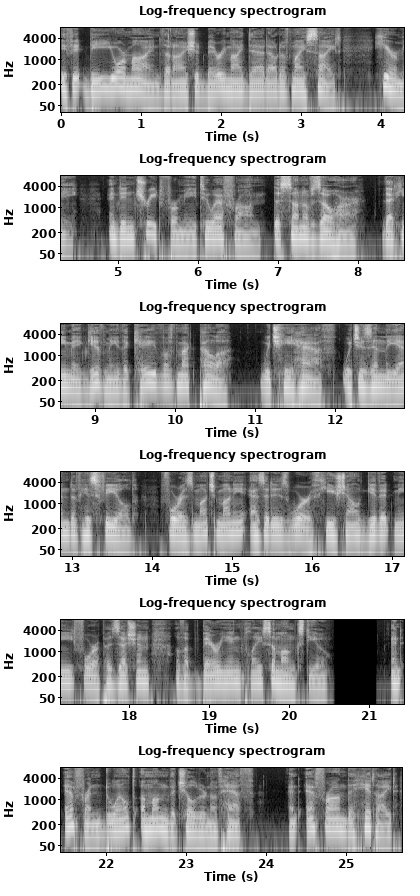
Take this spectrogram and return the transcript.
if it be your mind that I should bury my dead out of my sight, hear me, and entreat for me to Ephron, the son of Zohar, that he may give me the cave of Machpelah, which he hath, which is in the end of his field. For as much money as it is worth he shall give it me for a possession of a burying place amongst you. And Ephron dwelt among the children of Heth. And Ephron the Hittite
